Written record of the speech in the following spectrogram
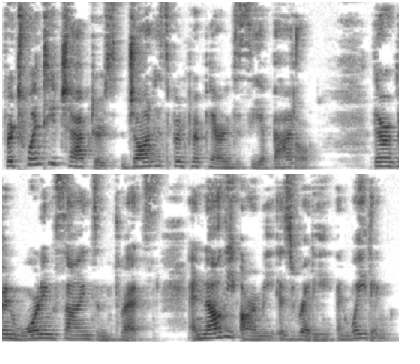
For 20 chapters, John has been preparing to see a battle. There have been warning signs and threats, and now the army is ready and waiting.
